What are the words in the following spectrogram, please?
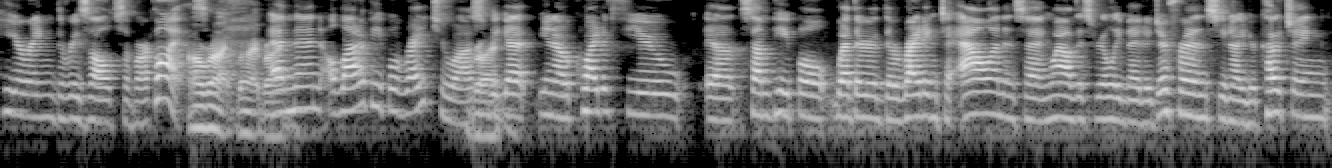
hearing the results of our clients. Oh right, right, right. And then a lot of people write to us. We get, you know, quite a few. Uh, some people, whether they're writing to Alan and saying, "Wow, this really made a difference," you know, your coaching,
